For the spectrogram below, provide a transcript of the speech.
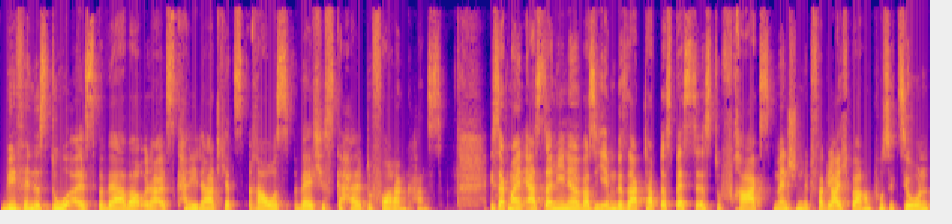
Wie findest du als Bewerber oder als Kandidat jetzt raus, welches Gehalt du fordern kannst? Ich sag mal in erster Linie, was ich eben gesagt habe, das Beste ist, du fragst Menschen mit vergleichbaren Positionen,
